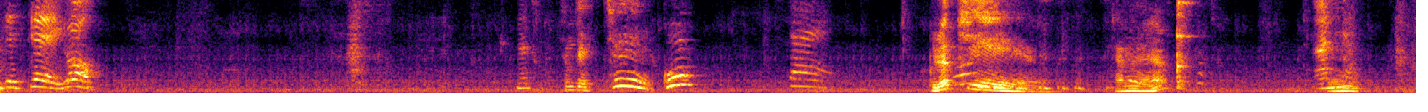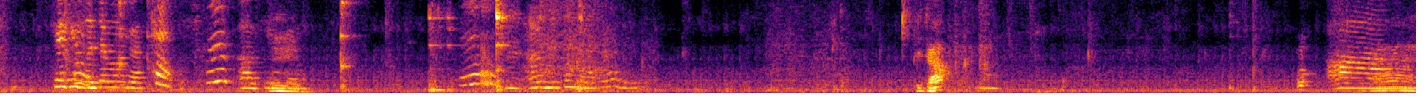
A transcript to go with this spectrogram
이제 최고. 성재 최고. 그렇지. 잘하네. 아니야. 음. 케이크 먼저 먹어. 어 케이크. 음. 먼저 먹어. 피자. 아.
